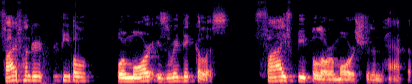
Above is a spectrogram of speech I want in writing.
500 people or more is ridiculous. Five people or more shouldn't happen.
